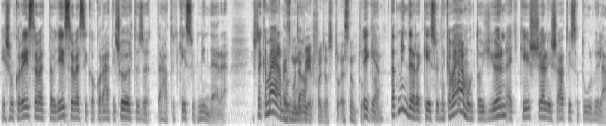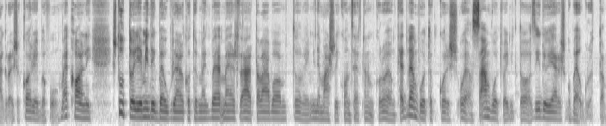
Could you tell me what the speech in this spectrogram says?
és amikor észrevette, hogy észreveszik, akkor át is öltözött, tehát hogy készült mindenre. És nekem elmondta... Ez mondjuk vérfagyasztó, ezt nem tudtam. Igen, tehát mindenre készült. Nekem elmondta, hogy jön egy késsel, és átvisz a túlvilágra, és a karjaiba fogok meghalni, és tudta, hogy én mindig beugrálok a tömegbe, mert általában tudom, minden második koncerten, amikor olyan kedvem volt, akkor is olyan szám volt, vagy mit az időjárás, akkor beugrottam.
